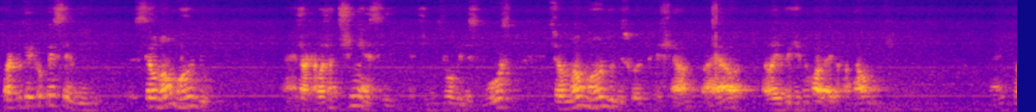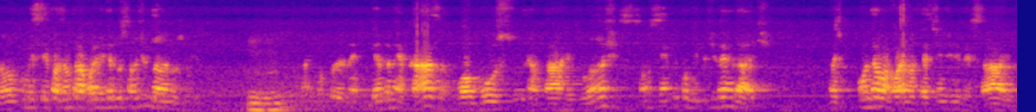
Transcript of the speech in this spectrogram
Só que o que, que eu percebi? Se eu não mando, né, já que ela já tinha, esse, já tinha desenvolvido esse gosto, se eu não mando o biscoito recheado para ela, ela ia pedir no colega totalmente. Né? Então eu comecei a fazer um trabalho de redução de danos mesmo. Uhum. Então, por exemplo, dentro da minha casa, o almoço, o jantar e os lanches são sempre comida de verdade. Mas quando ela vai numa festinha de aniversário,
